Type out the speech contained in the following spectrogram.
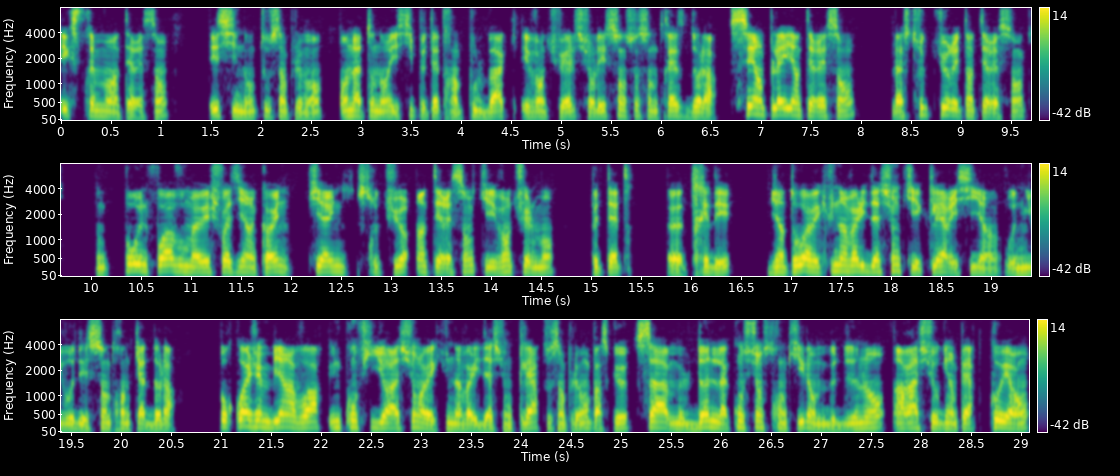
extrêmement intéressant. Et sinon, tout simplement, en attendant ici peut-être un pullback éventuel sur les 173 dollars. C'est un play intéressant. La structure est intéressante. Donc pour une fois, vous m'avez choisi un coin qui a une structure intéressante qui éventuellement peut être euh, tradé bientôt avec une invalidation qui est claire ici hein, au niveau des 134 dollars. Pourquoi j'aime bien avoir une configuration avec une invalidation claire? Tout simplement parce que ça me donne la conscience tranquille en me donnant un ratio gain-perte cohérent,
